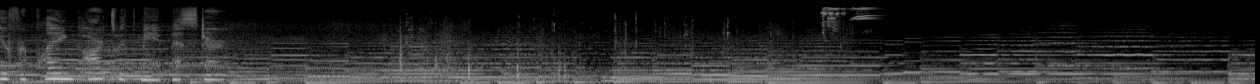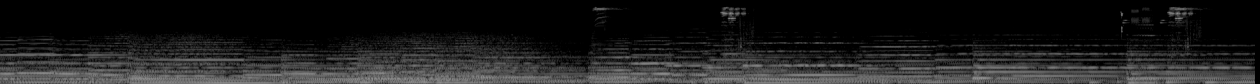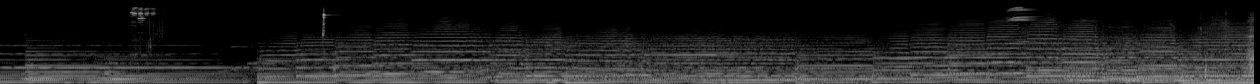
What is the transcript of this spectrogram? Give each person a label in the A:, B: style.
A: You for playing cards with me, mister.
